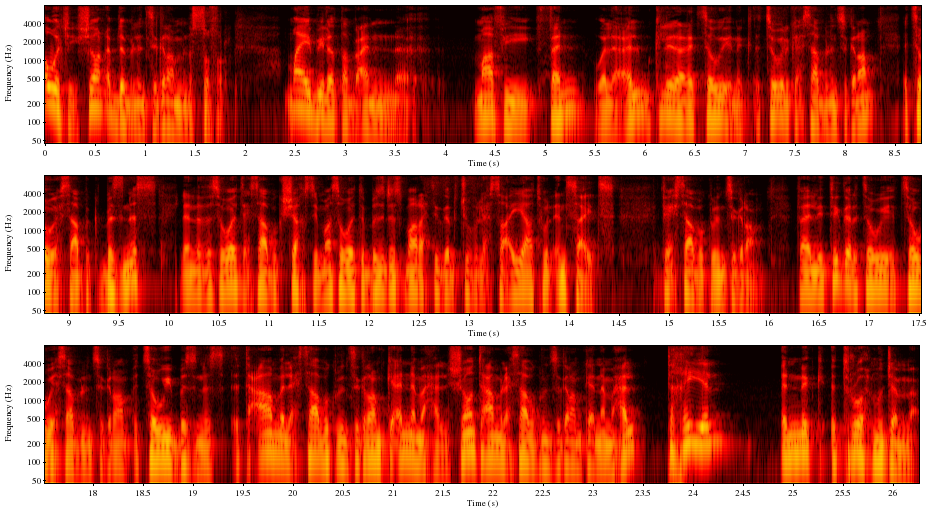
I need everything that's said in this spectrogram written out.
أول شيء شلون أبدأ بالإنستغرام من الصفر؟ ما يبي له طبعا ما في فن ولا علم كل اللي عليك تسويه إنك تسوي لك حساب بالانستغرام تسوي حسابك business لأن إذا سويت حسابك شخصي ما سويت business ما راح تقدر تشوف الإحصائيات وال insights في حسابك بالإنستغرام. فاللي تقدر تسويه تسوي حساب الإنستغرام تسوي business تعامل حسابك بالإنستغرام كأنه محل. شلون تعامل حسابك بالإنستغرام كأنه محل؟ تخيل إنك تروح مجمع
